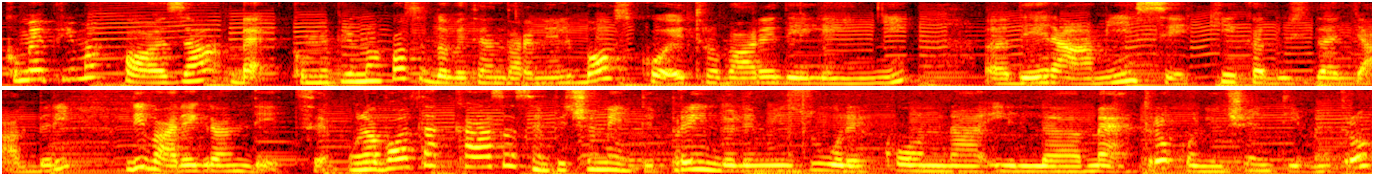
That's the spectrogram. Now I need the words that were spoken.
Come prima cosa, beh, come prima cosa dovete andare nel bosco e trovare dei legni, eh, dei rami secchi caduti dagli alberi di varie grandezze. Una volta a casa semplicemente prendo le misure con il metro, con il centimetro,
